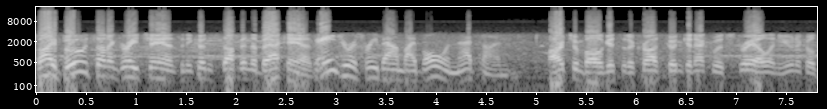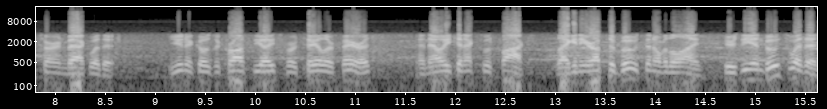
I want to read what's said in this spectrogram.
by Boots on a great chance, and he couldn't stuff in the backhand. Dangerous rebound by Bolin that time. Archambault gets it across, couldn't connect with Strail, and Unic will turn back with it. Unic goes across the ice for Taylor Ferris, and now he connects with Fox. Lagunier up to Boots and over the line. Here's Ian Boots with it.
